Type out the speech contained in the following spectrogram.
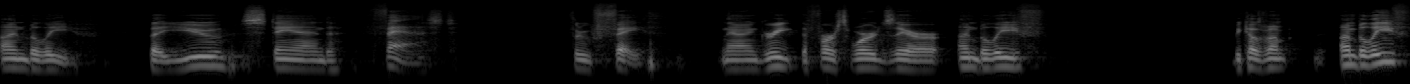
unbelief, but you stand fast through faith. Now, in Greek, the first words there are unbelief Because of unbelief,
